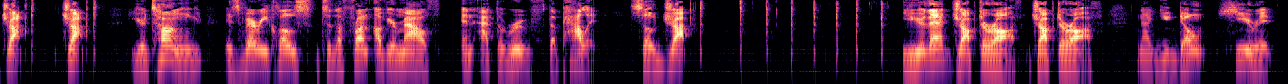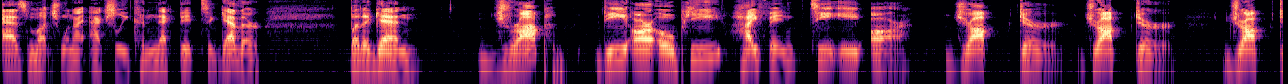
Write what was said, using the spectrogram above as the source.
dropped, dropped. Your tongue is very close to the front of your mouth and at the roof, the palate. So dropped. You hear that? Dropped her off. Dropped her off. Now, you don't hear it as much when I actually connect it together. But again, drop, D R O P hyphen T E R. Dropped her. Dropped her. Dropped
